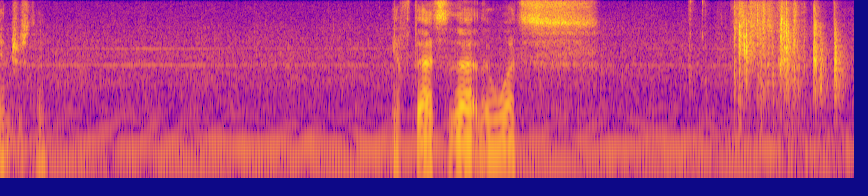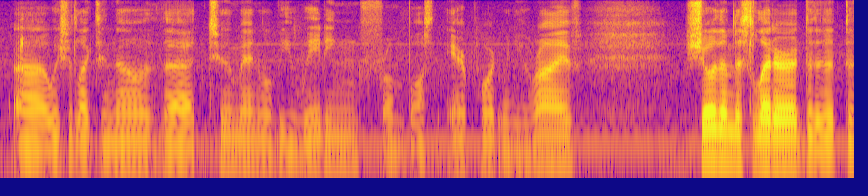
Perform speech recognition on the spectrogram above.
Interesting. If that's that, then what's... Uh, we should like to know that two men will be waiting from Boston Airport when you arrive. Show them this letter. Da da da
